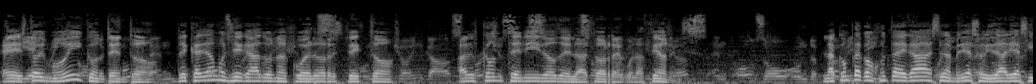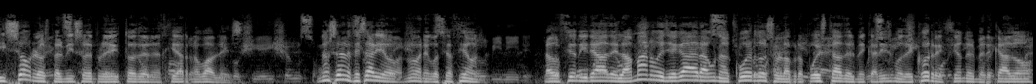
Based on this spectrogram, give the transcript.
Estoy muy contento de que hayamos llegado a un acuerdo respecto al contenido de las dos regulaciones. La compra conjunta de gas, las medidas solidarias y sobre los permisos de proyectos de energías renovables. No será necesario nueva negociación. La adopción irá de la mano de llegar a un acuerdo sobre la propuesta del mecanismo de corrección del mercado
